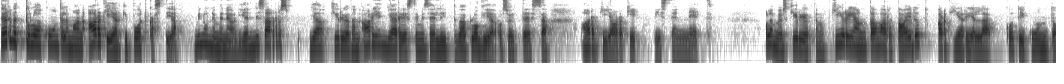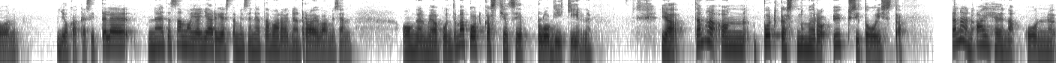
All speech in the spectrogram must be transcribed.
Tervetuloa kuuntelemaan Arkijärki-podcastia. Minun nimeni on Jenni Sarras ja kirjoitan arjen järjestämiseen liittyvää blogia osoitteessa arkijarki.net. Olen myös kirjoittanut kirjan Tavarataidot arkijärjellä kotikuntoon, joka käsittelee näitä samoja järjestämisen ja tavaroiden raivaamisen ongelmia kuin tämä podcast ja se blogikin. Ja tämä on podcast numero 11. Tänään aiheena on ö,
